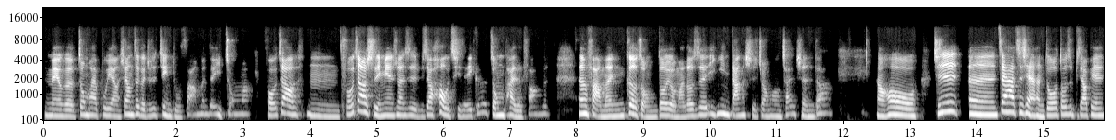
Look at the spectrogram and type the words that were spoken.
每有个宗派不一样，像这个就是净土法门的一种嘛。佛教，嗯，佛教史里面算是比较后期的一个宗派的法门，那法门各种都有嘛，都是因应当时状况产生的。然后其实，嗯，在他之前很多都是比较偏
